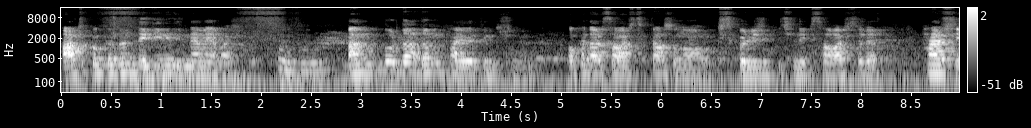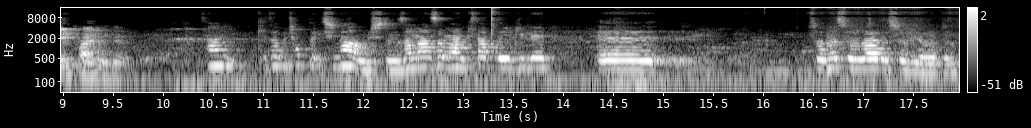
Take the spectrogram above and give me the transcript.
artık o kadının dediğini dinlemeye başlıyor. Hı hı. Ben burada adamın kaybettiğini düşünüyorum. O kadar savaştıktan sonra o psikolojik içindeki savaşları her şeyi kaybediyor. Sen kitabı çok da içine almıştın. Zaman zaman kitapla ilgili eee sana sorular da soruyordum.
